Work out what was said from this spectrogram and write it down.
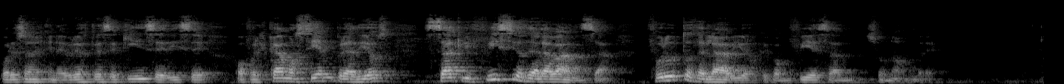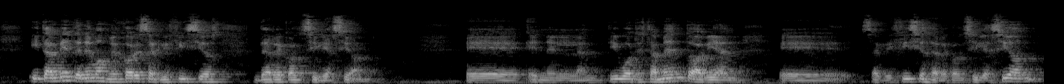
Por eso en Hebreos 13:15 dice, ofrezcamos siempre a Dios sacrificios de alabanza, frutos de labios que confiesan su nombre. Y también tenemos mejores sacrificios de reconciliación. Eh, en el Antiguo Testamento habían eh, sacrificios de reconciliación,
